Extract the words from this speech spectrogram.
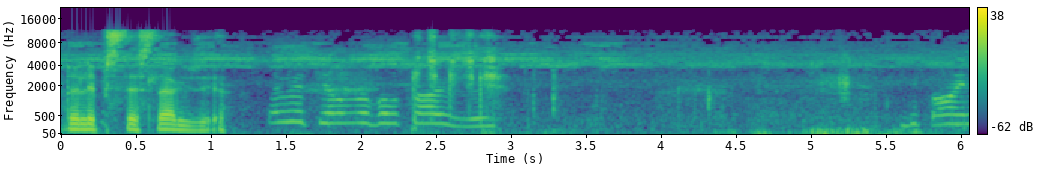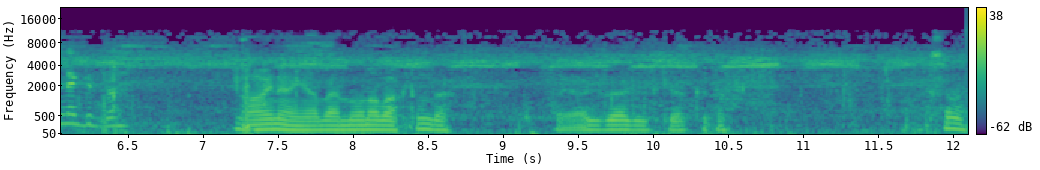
Şurada lepistesler yüzüyor. Evet yanımda balıklar yüzüyor. Dip ayna gibi. Aynen ya ben de ona baktım da. Bayağı güzel gözüküyor hakikaten. Baksana.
